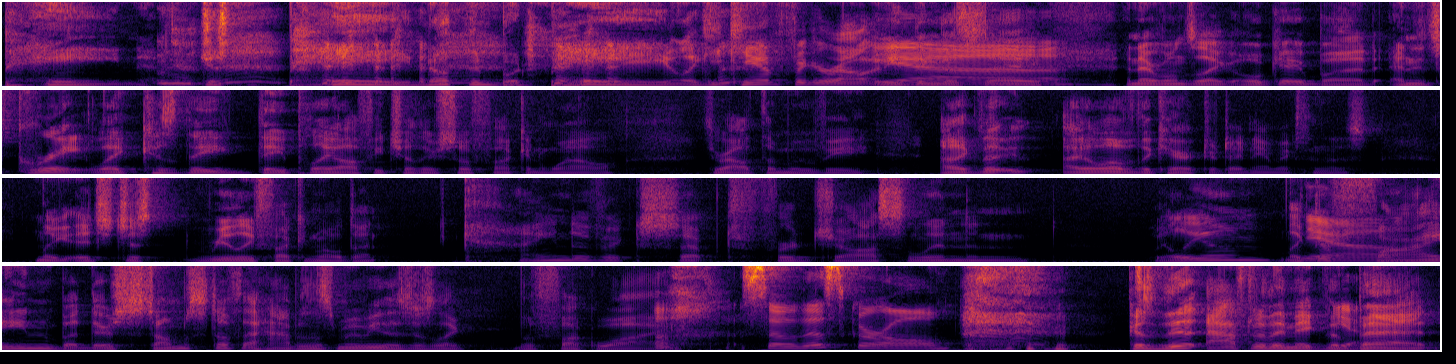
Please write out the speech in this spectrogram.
pain, just pain, nothing but pain. Like he can't figure out anything to say, and everyone's like, okay, bud, and it's great, like because they they play off each other so fucking well throughout the movie. I like the, I love the character dynamics in this. Like it's just really fucking well done. Kind of except for Jocelyn and William. Like they're fine, but there's some stuff that happens in this movie that's just like the fuck why? So this girl, Because after they make the Yeah. bet,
